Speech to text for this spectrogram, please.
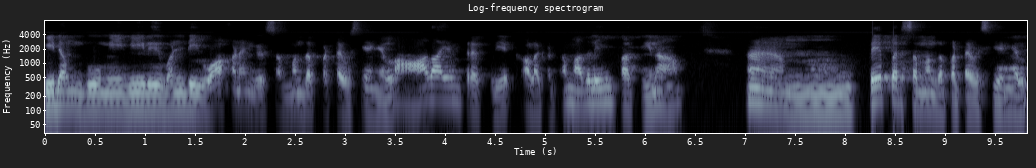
இடம் பூமி வீடு வண்டி வாகனங்கள் சம்பந்தப்பட்ட விஷயங்கள்லாம் ஆதாயம் பெறக்கூடிய காலகட்டம். அதுலேயும் பார்த்தீங்கன்னா பேப்பர் சம்பந்தப்பட்ட விஷயங்கள்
